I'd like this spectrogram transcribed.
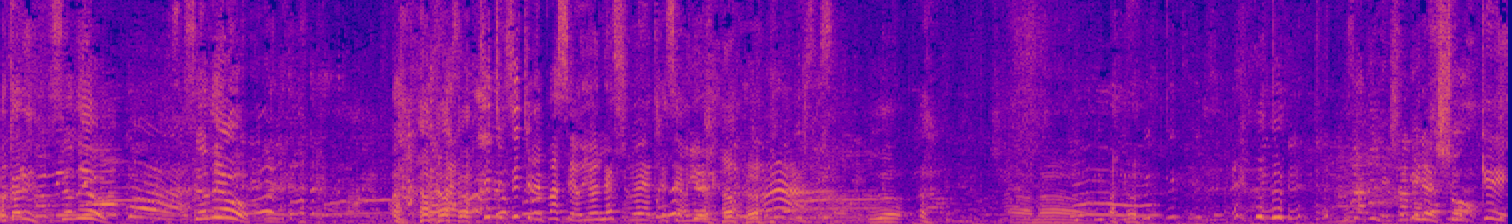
Bakari, sérieux Sérieux si tu, si tu n'es pas sérieux, laisse-le être sérieux. Euh, Ah non. Il est choqué.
